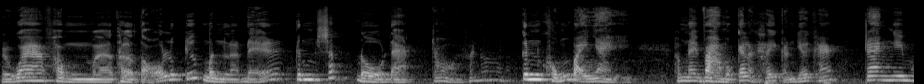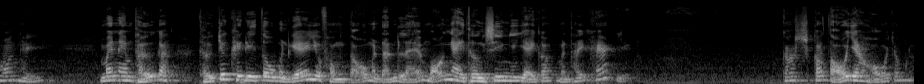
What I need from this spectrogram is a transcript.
Rồi qua phòng mà thờ tổ, lúc trước mình là để kinh sách đồ đạc trời phải nói, kinh khủng bày nhầy hôm nay vào một cái là thấy cảnh giới khác, trang nghiêm hoan hỷ. Mấy anh em thử coi, thử trước khi đi tu mình ghé vô phòng tổ mình đảnh lễ mỗi ngày thường xuyên như vậy coi, mình thấy khác vậy. Có có tổ gia hộ trong đó.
